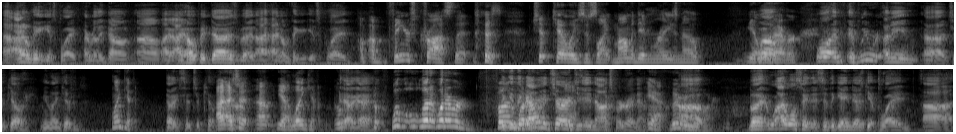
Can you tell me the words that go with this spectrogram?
I I don't think it gets played. I really don't. Um, I, I hope it does, but I, I don't think it gets played. I'm, I'm fingers crossed that Chip Kelly's just like, Mama didn't raise no, you know, Well, whatever. Well, if, if we were, I mean, uh, Chip Kelly. I mean, Lane Kiffin. Lane Kiffin. Oh, you said Chip Kelly. I, I Uh, said, uh, yeah, Lane Kiffin. Yeah, yeah, yeah. Wh- wh- what- Whatever, fun, the, the whatever. guy in charge Yes. in Oxford right now. Yeah, whoever you Um, are. But I will say this: if the game does get played, uh,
